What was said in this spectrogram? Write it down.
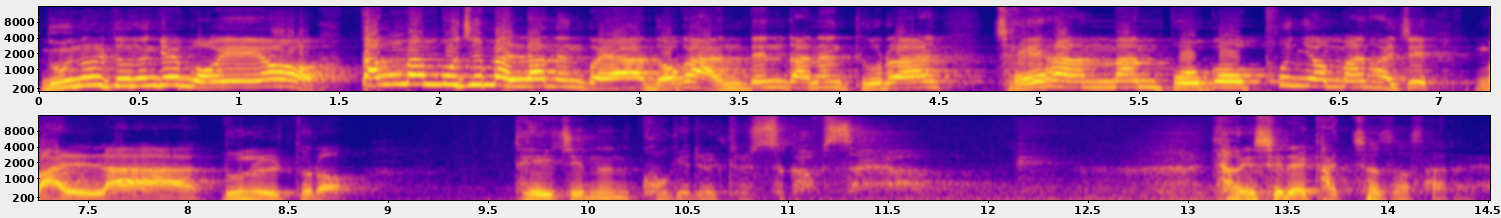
눈을 드는 게 뭐예요? 땅만 보지 말라는 거야. 너가 안 된다는 그러한 제한만 보고 푸념만 하지 말라. 눈을 들어. 돼지는 고개를 들 수가 없어요. 현실에 갇혀서 살아요.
